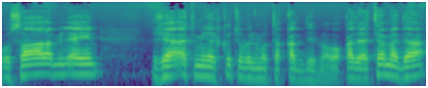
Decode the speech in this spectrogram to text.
عصارة من أين؟ جاءت من الكتب المتقدمة. وقد اعتمد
